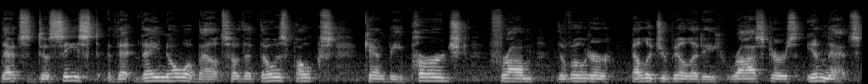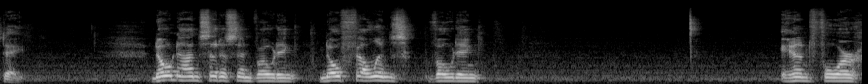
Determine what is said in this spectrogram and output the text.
that's deceased that they know about so that those folks can be purged from the voter eligibility rosters in that state. No non-citizen voting, no felons voting, and for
